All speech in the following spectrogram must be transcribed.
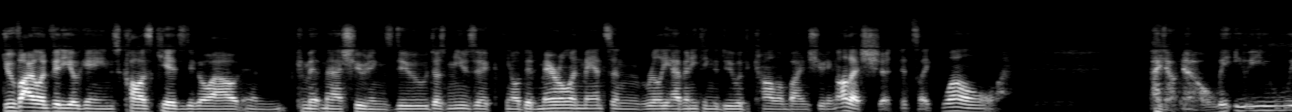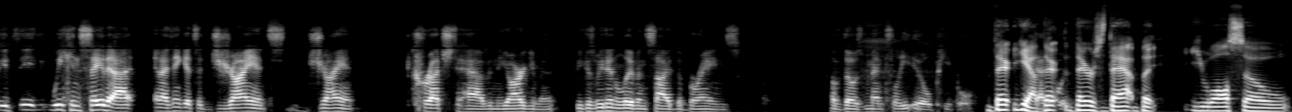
do violent video games cause kids to go out and commit mass shootings? Do does music, you know, did Marilyn Manson really have anything to do with the Columbine shooting? All that shit. It's like, well, I don't know. We you, you, it, it, we can say that, and I think it's a giant, giant crutch to have in the argument because we didn't live inside the brains of those mentally ill people. there. Yeah, there. There's that, but you also.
